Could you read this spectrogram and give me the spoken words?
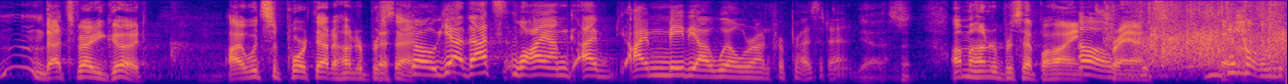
Mm, that's very good. I would support that 100%. So yeah, that's why I'm I, I maybe I will run for president. yes. I'm 100% behind Oh, trans. don't.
